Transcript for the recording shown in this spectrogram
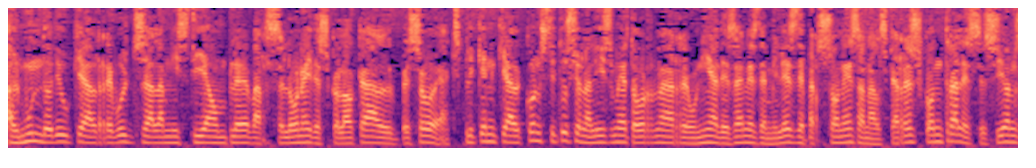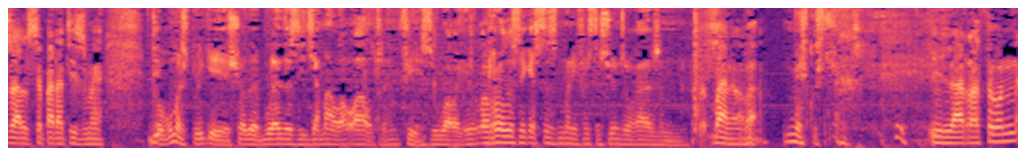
El Mundo diu que el rebuig a l'amnistia omple Barcelona i descol·loca el PSOE. Expliquen que el constitucionalisme torna a reunir a desenes de milers de persones en els carrers contra les sessions al separatisme. Que algú m'expliqui això de voler desitjar mal a l'altre. En fi, és igual. La raó d'aquestes manifestacions a vegades em... Bueno, Va, més qüestions. I la Razón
